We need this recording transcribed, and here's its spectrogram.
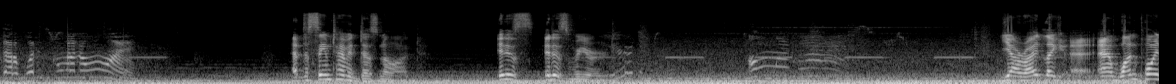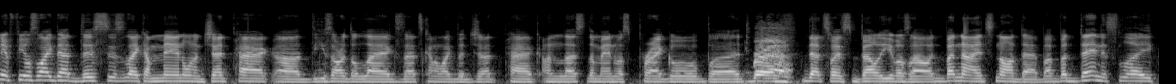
Stuff. What is going on? At the same time, it does not. It is, it is weird. Oh my gosh. Yeah, right. Like at one point, it feels like that this is like a man on a jetpack. Uh, these are the legs. That's kind of like the jetpack, unless the man was prego, but Bruh. that's why his belly was out. But nah, it's not that. But but then it's like,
